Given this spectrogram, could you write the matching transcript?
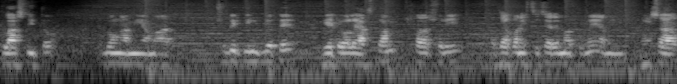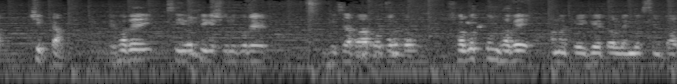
ক্লাস নিত এবং আমি আমার ছুটির দিনগুলোতে গেট ওয়ালে আসতাম সরাসরি জাপানিজ টিচারের মাধ্যমে আমি ভাষা শিখতাম। এভাবেই সিও থেকে শুরু করে ভিসা পাওয়া পর্যন্ত সর্বোত্তমভাবে আমাকে great wall language centre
